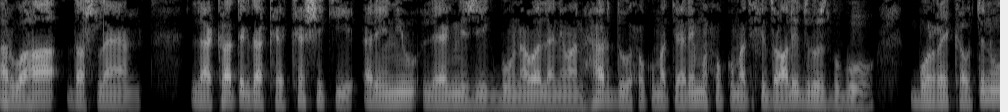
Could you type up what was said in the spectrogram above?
هەروەها دەشڵێن، لە کاتێکدا کە کەشێکی ئەرێنی و لە یەک نزیک بوونەوە لە نێوان هەردوو حکوومەتی هەرێم و حکوومەتی فیدراڵی دروست ببوو بۆ ڕێککەوتن و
